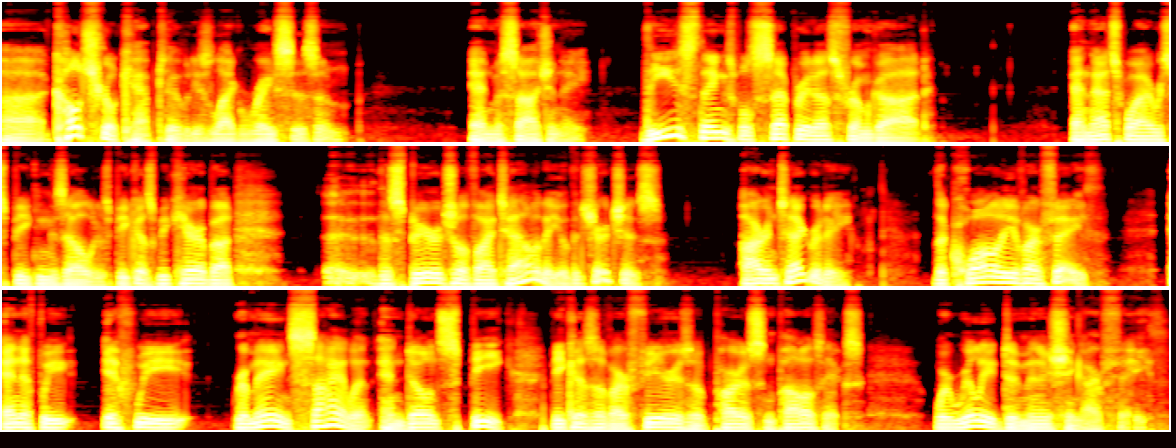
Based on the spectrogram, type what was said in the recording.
uh, cultural captivities like racism and misogyny. These things will separate us from God. And that's why we're speaking as elders, because we care about uh, the spiritual vitality of the churches, our integrity, the quality of our faith. And if we if we remain silent and don't speak because of our fears of partisan politics, we're really diminishing our faith.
